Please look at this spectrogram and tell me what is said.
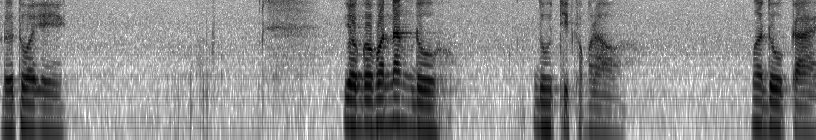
หรือตัวเองโยมก็มานั่งดู ดูจิตของเรา เมื่อดูกาย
